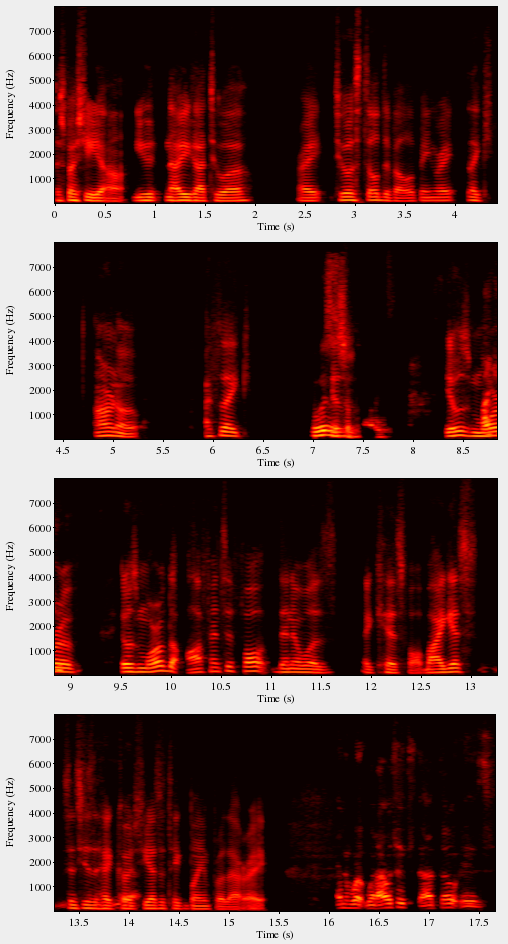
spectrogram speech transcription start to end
especially uh you now you got Tua, right? Tua's still developing, right? Like I don't know. I feel like It was Is- surprise. it was more can- of it was more of the offensive fault than it was like his fault. But I guess since he's the head coach, Yeah. he has to take blame for that, right? And what, what I would say to that though is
